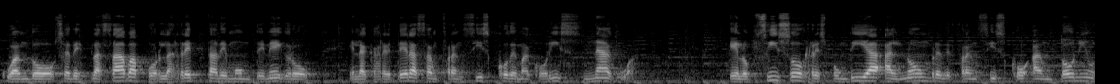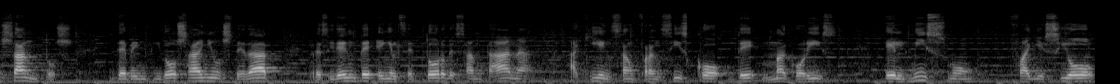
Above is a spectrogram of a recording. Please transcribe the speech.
cuando se desplazaba por la recta de Montenegro en la carretera San Francisco de Macorís, Nagua. El obsiso respondía al nombre de Francisco Antonio Santos, de 22 años de edad, residente en el sector de Santa Ana, aquí en San Francisco de Macorís. El mismo falleció,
